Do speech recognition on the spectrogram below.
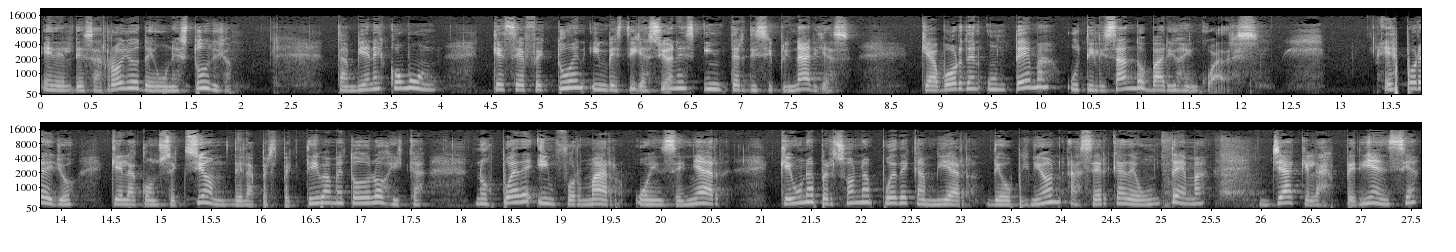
en el desarrollo de un estudio. También es común que se efectúen investigaciones interdisciplinarias que aborden un tema utilizando varios encuadres. Es por ello que la concepción de la perspectiva metodológica nos puede informar o enseñar que una persona puede cambiar de opinión acerca de un tema, ya que la experiencia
